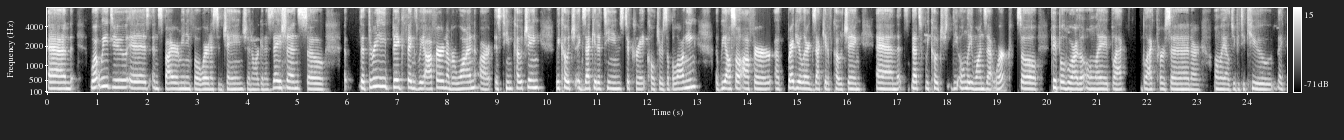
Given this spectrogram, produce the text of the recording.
And what we do is inspire meaningful awareness and change in organizations. So the three big things we offer number one are is team coaching. We coach executive teams to create cultures of belonging. We also offer a regular executive coaching and that's, that's we coach the only ones at work. So people who are the only black black person or only lgbtq like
